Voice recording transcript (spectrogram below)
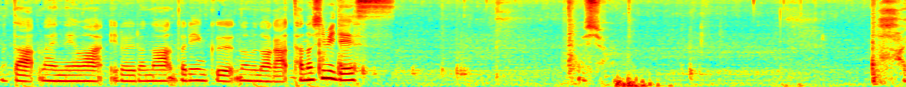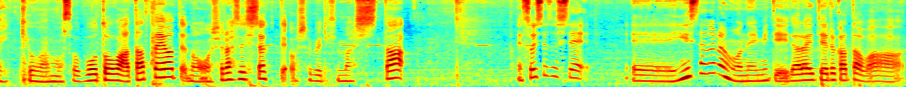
また来年はいろいろなドリンク飲むのが楽しみです。よいしょはい今日はもうそう冒頭は当たったよってのをお知らせしたくておしゃべりしました。そしてそしてえー、インスタグラムをね見ていただいている方は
